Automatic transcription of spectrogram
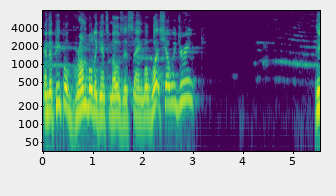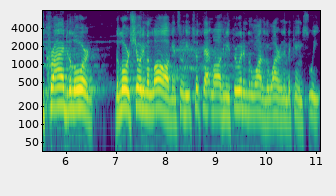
And the people grumbled against Moses, saying, Well, what shall we drink? He cried to the Lord. The Lord showed him a log, and so he took that log and he threw it into the water. The water then became sweet.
